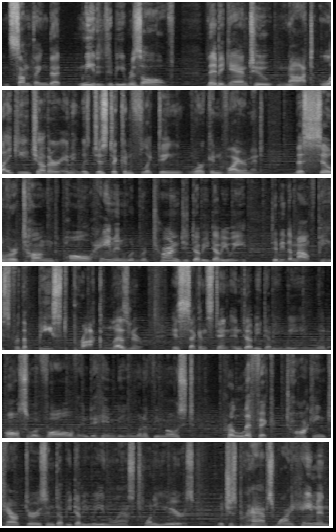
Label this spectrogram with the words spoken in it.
and something that needed to be resolved. They began to not like each other, and it was just a conflicting work environment. The silver tongued Paul Heyman would return to WWE to be the mouthpiece for the beast Brock Lesnar. His second stint in WWE would also evolve into him being one of the most prolific talking characters in WWE in the last 20 years, which is perhaps why Heyman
